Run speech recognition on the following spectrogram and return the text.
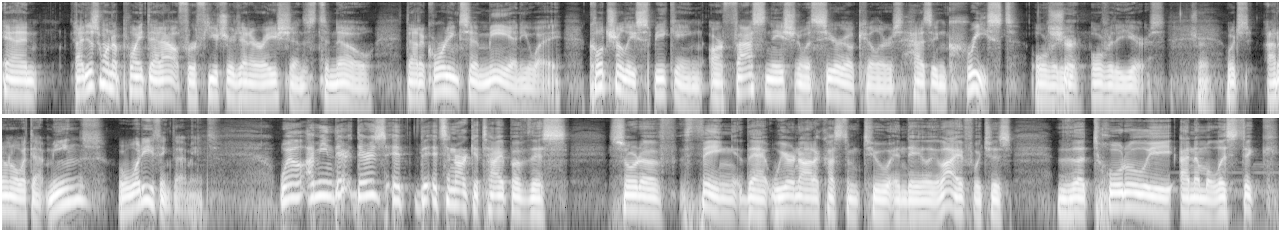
And I just want to point that out for future generations to know that, according to me anyway, culturally speaking, our fascination with serial killers has increased over Sure. the over the years. Sure. Which I don't know what that means. But what do you think that means? Well, I mean, there, there's it, it's an archetype of this sort of thing that we are not accustomed to in daily life, which is the totally animalistic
